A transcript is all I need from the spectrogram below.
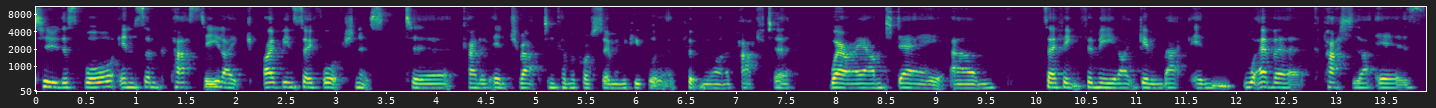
to the sport in some capacity. Like, I've been so fortunate to kind of interact and come across so many people that have put me on a path to where I am today. Um, so I think for me, like giving back in whatever capacity that is,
